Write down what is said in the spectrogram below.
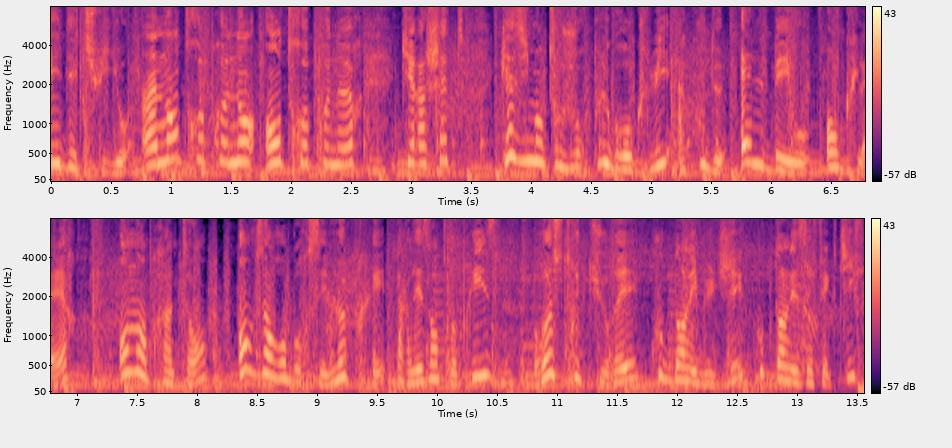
et des tuyaux. Un entrepreneur entrepreneur qui rachète quasiment toujours plus gros que lui à coup de LBO. En clair, en empruntant, en faisant rembourser le prêt par les entreprises restructurées, coupe dans les budgets, coupe dans les effectifs.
